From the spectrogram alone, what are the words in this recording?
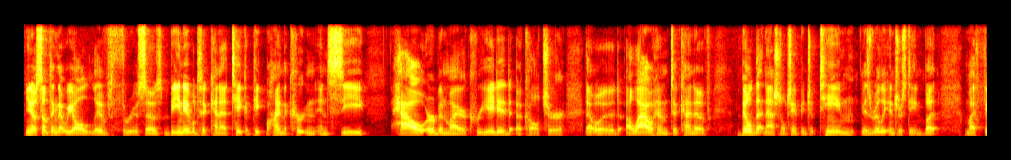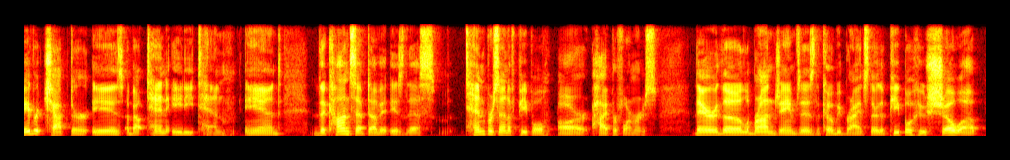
you know, something that we all lived through. So being able to kind of take a peek behind the curtain and see how Urban Meyer created a culture that would allow him to kind of build that national championship team is really interesting. But my favorite chapter is about 10 80 10. And the concept of it is this 10% of people are high performers. They're the LeBron Jameses, the Kobe Bryants. They're the people who show up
